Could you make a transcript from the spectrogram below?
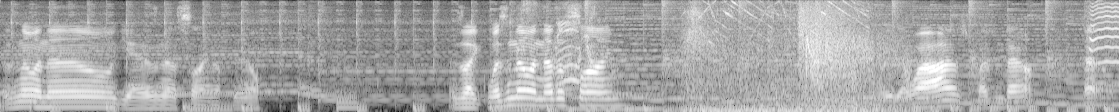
There's no one no yeah, there's no slime up there. I was like, wasn't there another slime? Was it was? Wasn't there? Uh -oh.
